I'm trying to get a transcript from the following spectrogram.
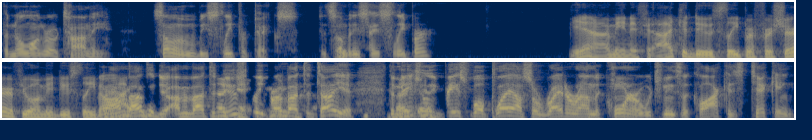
but no longer Ohtani. Some of them will be sleeper picks. Did somebody say sleeper? Yeah, I mean, if I could do sleeper for sure, if you want me to do sleeper, no, I'm about to do. I'm about to do okay. sleeper. I'm about to tell you, the okay. Major League Baseball playoffs are right around the corner, which means the clock is ticking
